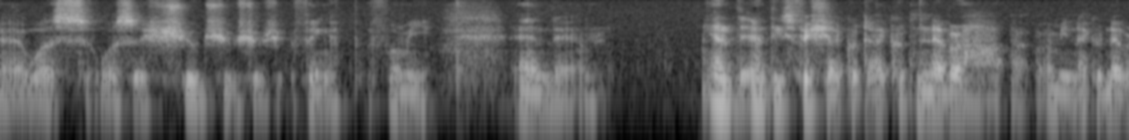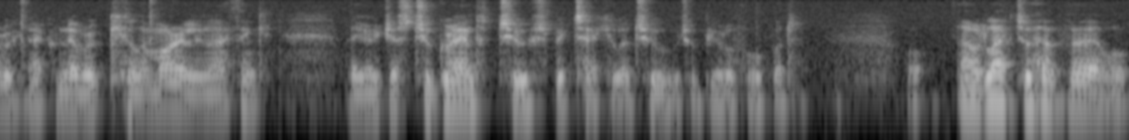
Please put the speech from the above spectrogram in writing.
uh, was was a huge, huge, huge thing for me, and. Um, and and these fish I could I could never I mean I could never I could never kill a marlin I think. They are just too grand too spectacular too too beautiful but well, I would like to have uh, well,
